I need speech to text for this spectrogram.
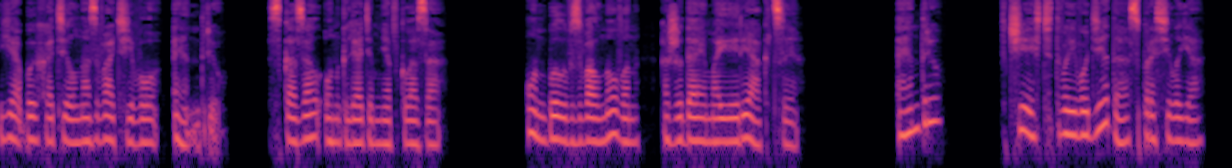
«Я бы хотел назвать его Эндрю», — сказал он, глядя мне в глаза. Он был взволнован, ожидая моей реакции. «Эндрю? В честь твоего деда?» — спросила я.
